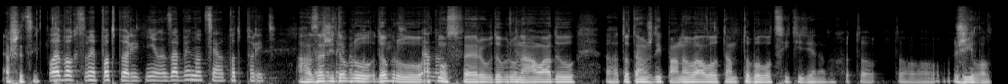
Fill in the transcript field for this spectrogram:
A všetci. Lebo chceme podporiť, nielen zabehnúť si, ale podporiť. A zažiť dobrú, dobrú atmosféru, dobrú ano. náladu. To tam vždy panovalo, tam to bolo cítiť, jednoducho to, to žilo.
